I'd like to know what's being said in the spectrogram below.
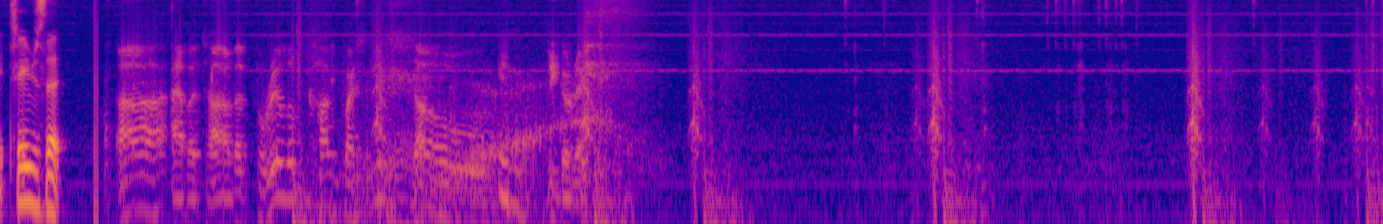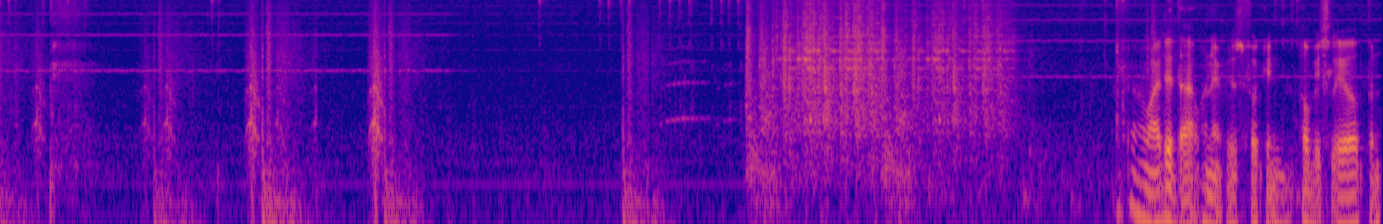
it seems that Ah, Avatar, the thrill of conquest is so invigorating. Why I did that when it was fucking obviously open.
